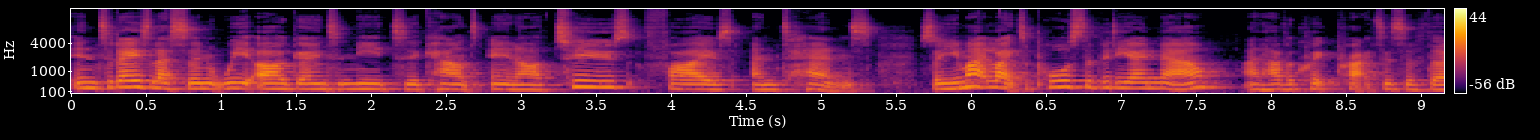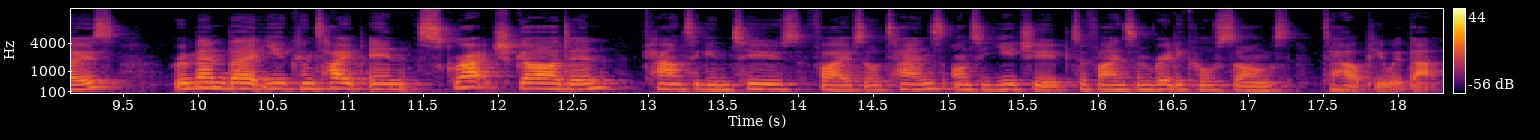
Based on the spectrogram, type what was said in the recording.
in today's lesson, we are going to need to count in our twos, fives, and tens. So you might like to pause the video now and have a quick practice of those. Remember, you can type in Scratch Garden counting in twos, fives, or tens onto YouTube to find some really cool songs to help you with that.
